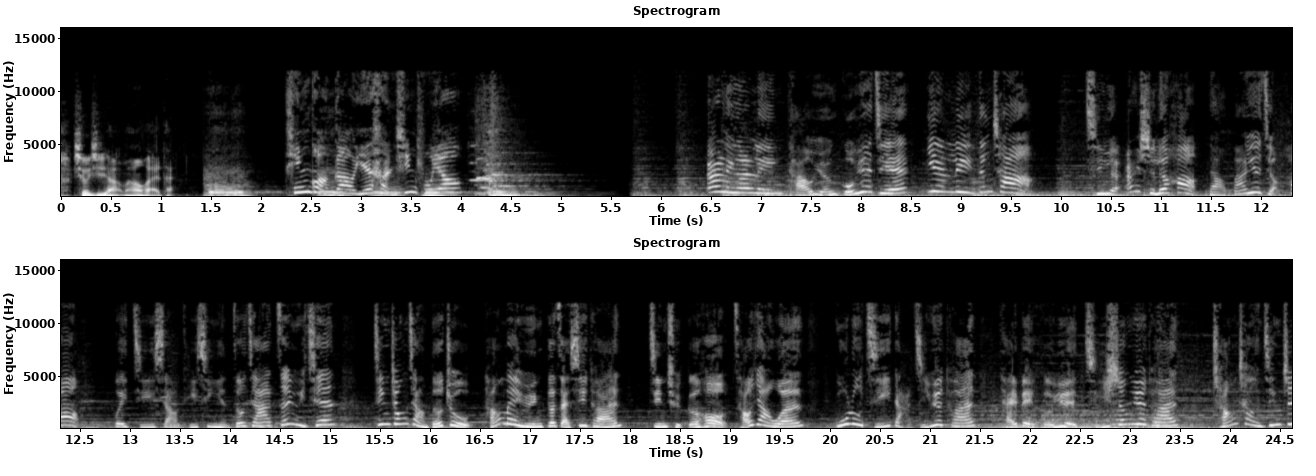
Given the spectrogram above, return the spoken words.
休息一下，马上回来谈。听广告也很幸福哟。二零二零桃园国乐节艳丽登场，七月二十六号到八月九号，汇集小提琴演奏家曾宇谦、金钟奖得主唐美云歌仔戏团、金曲歌后曹雅文、古鲁吉打击乐团、台北和乐吉声乐团，场场精致，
